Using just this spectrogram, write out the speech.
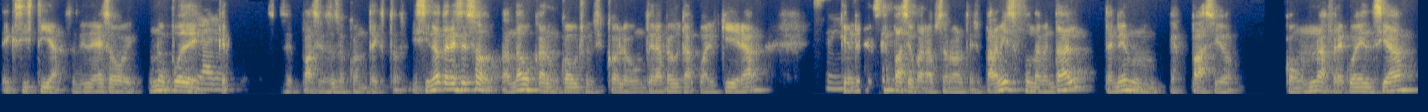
existía, ¿se entiende? Eso hoy. Uno puede esos espacios, esos contextos. Y si no tenés eso, anda a buscar un coach, un psicólogo, un terapeuta, cualquiera, que tenga ese espacio para observarte. Para mí es fundamental tener un espacio con una frecuencia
